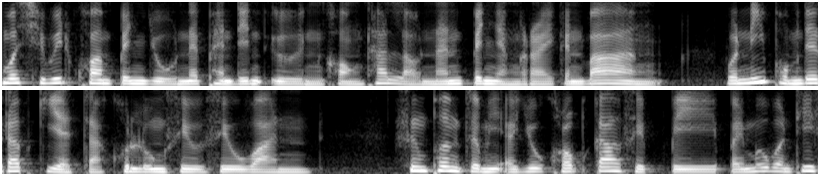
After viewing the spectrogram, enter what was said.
ว่าชีวิตความเป็นอยู่ในแผ่นดินอื่นของท่านเหล่านั้นเป็นอย่างไรกันบ้าง วันนี้ผมได้รับเกียรติจากคุณลุงซิวซิววัน ซึ่งเพิ่งจะมีอายุครบ 90 ปี ไปเมื่อวันที่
